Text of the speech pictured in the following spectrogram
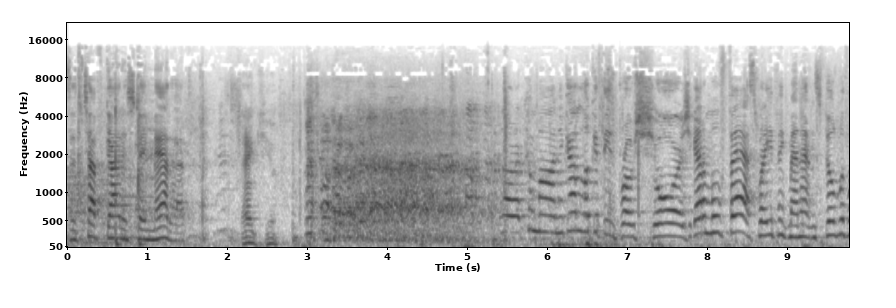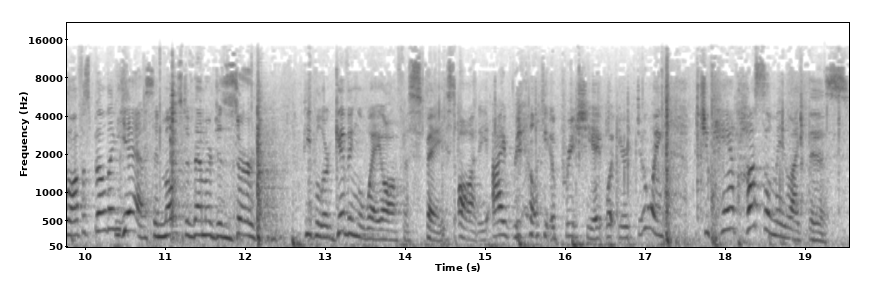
He's a tough guy to stay mad at. Thank you. Laura, come on. You gotta look at these brochures. You gotta move fast. What do you think? Manhattan's filled with office buildings? Yes, and most of them are deserted. People are giving away office space. Audie, I really appreciate what you're doing, but you can't hustle me like this.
